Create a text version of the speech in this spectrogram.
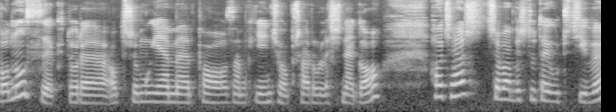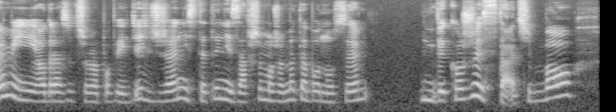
bonusy, które otrzymujemy po zamknięciu obszaru leśnego, chociaż trzeba być tutaj uczciwym i od razu trzeba powiedzieć, że niestety nie zawsze możemy te bonusy wykorzystać, bo Mm,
